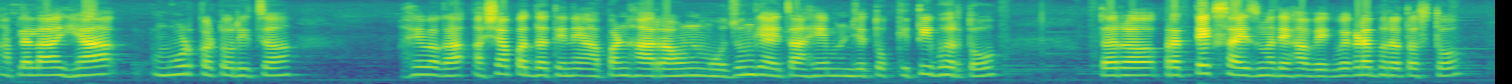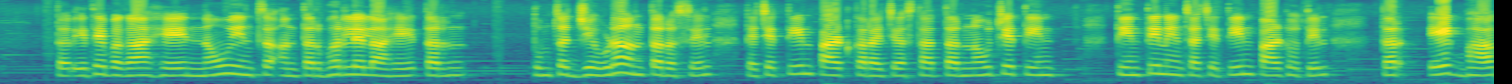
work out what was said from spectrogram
आपल्याला ह्या मूळ कटोरीचं हे बघा अशा पद्धतीने आपण हा राऊंड मोजून घ्यायचा आहे. म्हणजे तो किती भरतो? तर प्रत्येक साईजमध्ये हा वेगवेगळा भरत असतो. तर इथे बघा हे नऊ इंच अंतर भरलेलं आहे. तर तुमचं जेवढं अंतर असेल त्याचे तीन पार्ट करायचे असतात. तर नऊचे तीन तीन तीन इंचाचे तीन पार्ट होतील. तर एक भाग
